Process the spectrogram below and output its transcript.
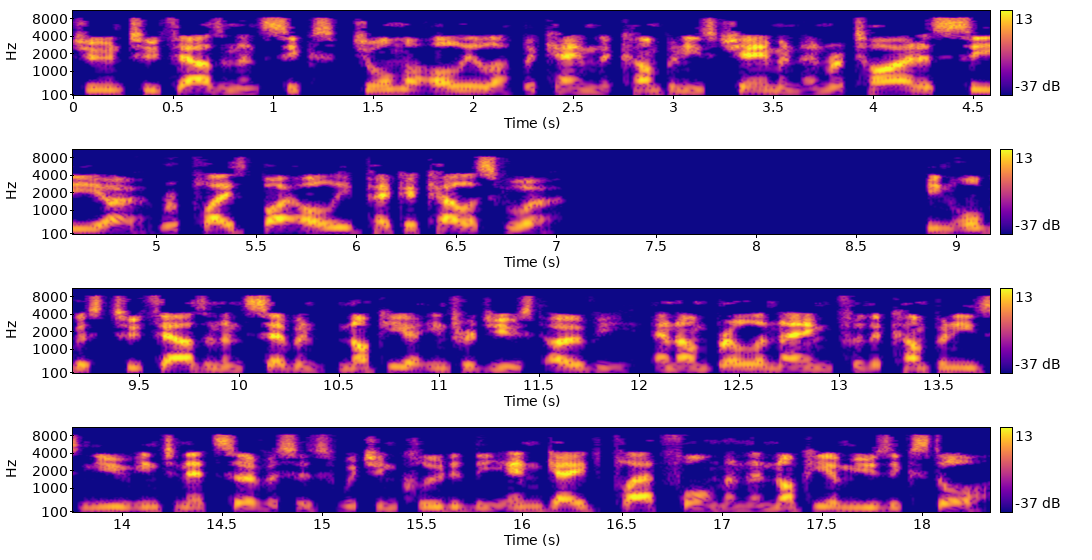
June 2006, Jorma Ollila became the company's chairman and retired as CEO, replaced by Olli-Pekka Kallasvuo. In August 2007, Nokia introduced Ovi, an umbrella name for the company's new Internet services which included the N-Gage platform and the Nokia Music Store.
